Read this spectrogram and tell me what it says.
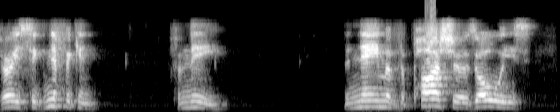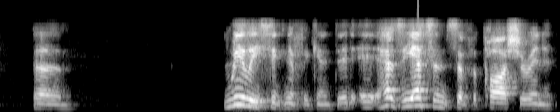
very significant for me. The name of the Parsha is always uh, really significant. It, it, has the essence of the Parsha in it.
